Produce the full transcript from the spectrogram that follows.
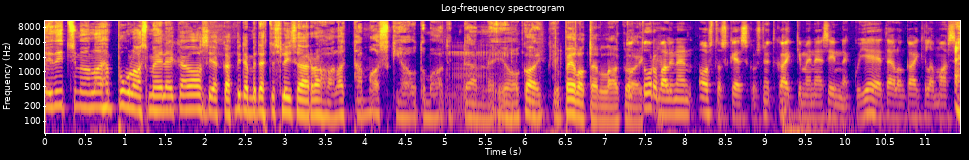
ei vitsi me ollaan ihan pulas, meillä ei käy asiakkaat, miten me tehtäisiin lisää rahaa, laittaa maskiautomaatit tänne, joo kaikki, pelotellaan Tu- kaikki. turvallinen ostoskeskus, nyt kaikki menee sinne, kun jee, täällä on kaikilla maskit.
